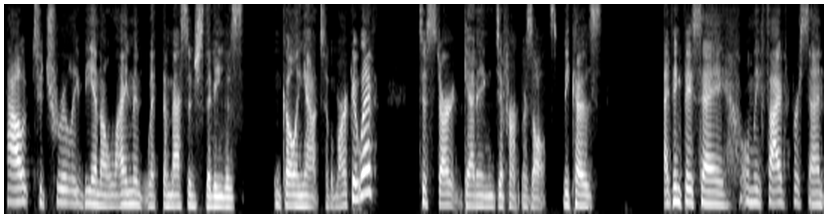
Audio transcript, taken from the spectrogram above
how to truly be in alignment with the message that he was going out to the market with to start getting different results. Because I think they say only 5%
